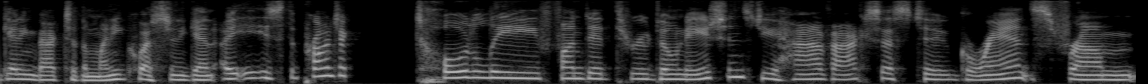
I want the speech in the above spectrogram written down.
getting back to the money question again, is the project totally funded through donations? Do you have access to grants from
